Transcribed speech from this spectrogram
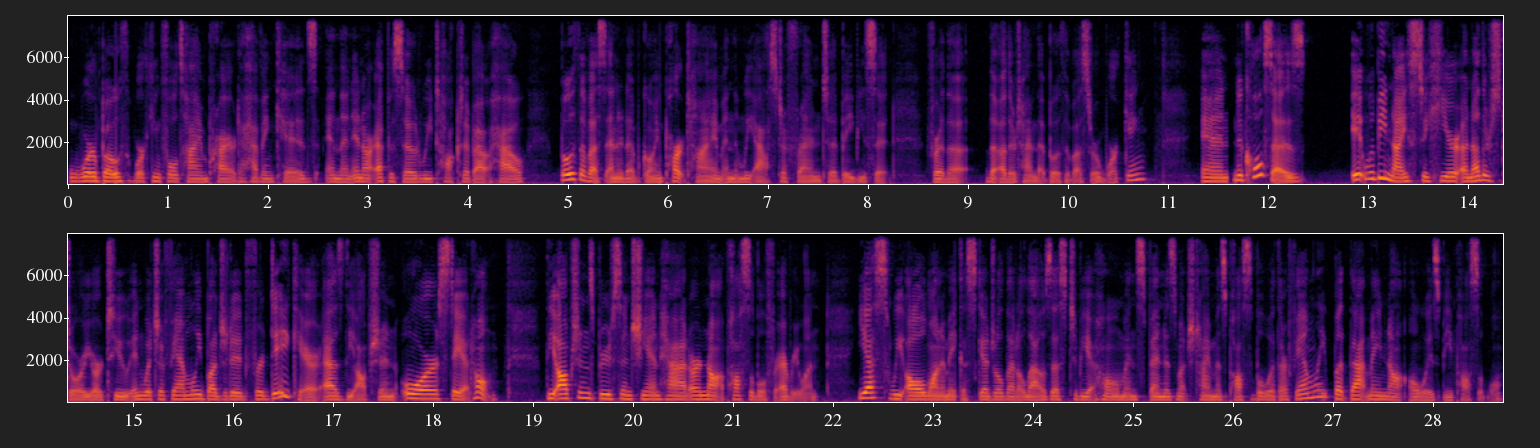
were both working full time prior to having kids. And then in our episode, we talked about how both of us ended up going part time, and then we asked a friend to babysit for the, the other time that both of us were working. And Nicole says, it would be nice to hear another story or two in which a family budgeted for daycare as the option or stay at home. The options Bruce and Chi-En had are not possible for everyone. Yes, we all want to make a schedule that allows us to be at home and spend as much time as possible with our family, but that may not always be possible.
